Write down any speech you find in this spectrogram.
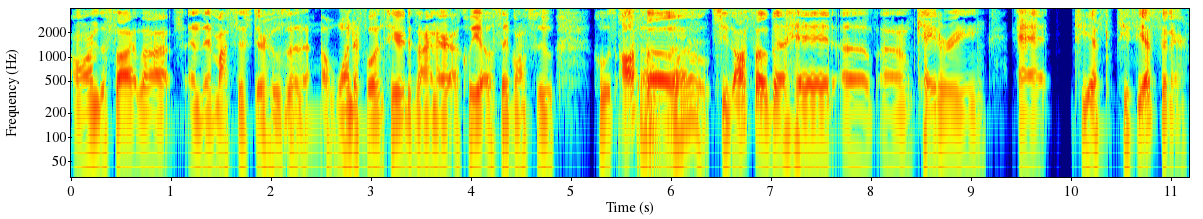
on the side lots. And then my sister, who's a, a wonderful interior designer, Akuya Osebonsu, who's also, she's also the head of, um, catering at TS, TCF Center.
